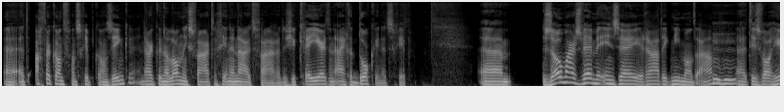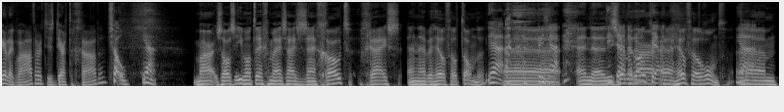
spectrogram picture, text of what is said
Uh, het achterkant van het schip kan zinken. En daar kunnen landingsvaartuigen in en uit varen. Dus je creëert een eigen dok in het schip. Um, zomaar zwemmen in zee raad ik niemand aan. Mhm. Mm -hmm. uh, het is wel heerlijk water, het is 30 graden. Zo, ja. Maar zoals iemand tegen mij zei, ze zijn groot, grijs en hebben heel veel tanden. Ja, uh, ja. En die, die zijn er daar ook, ja. heel veel rond. Ja. Um,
